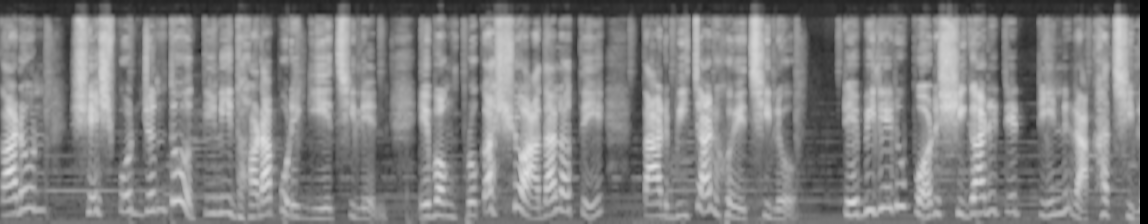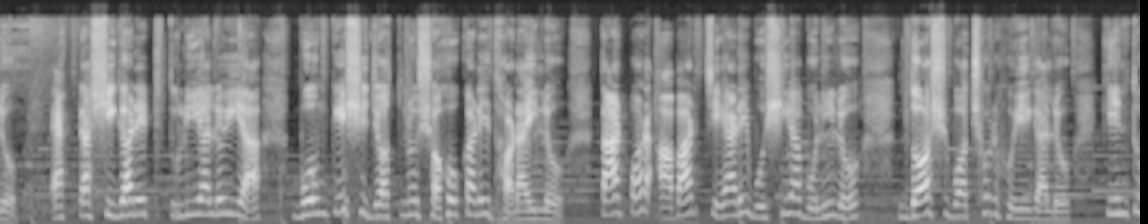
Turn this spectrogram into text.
কারণ শেষ পর্যন্ত তিনি ধরা পড়ে গিয়েছিলেন এবং প্রকাশ্য আদালতে তার বিচার হয়েছিল। টেবিলের উপর সিগারেটের টিন রাখা ছিল। একটা সিগারেট তুলিয়া লইয়া ব্যোমকেশ যত্ন সহকারে ধরাইল। তারপর আবার চেয়ারে বসিয়া বলিল, দশ বছর হয়ে গেল, কিন্তু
